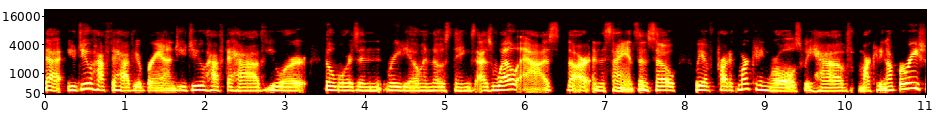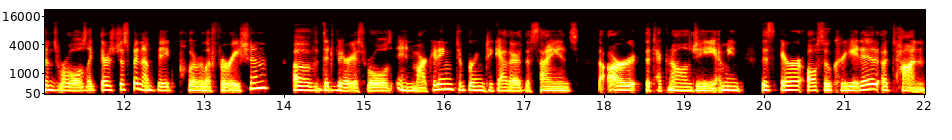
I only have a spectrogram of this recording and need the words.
that you do have to have your brand, you do have to have your billboards and radio and those things, as well as the art and the science. And so we have product marketing roles, we have marketing operations roles. Like there's just been a big proliferation of the various roles in marketing to bring together the science, the art, the technology. I mean, this era also created a ton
